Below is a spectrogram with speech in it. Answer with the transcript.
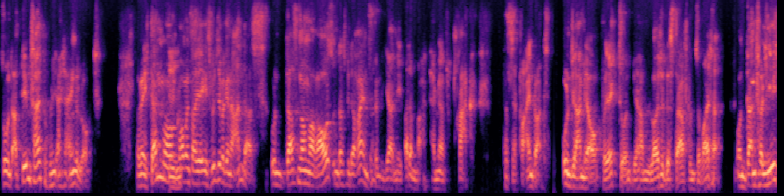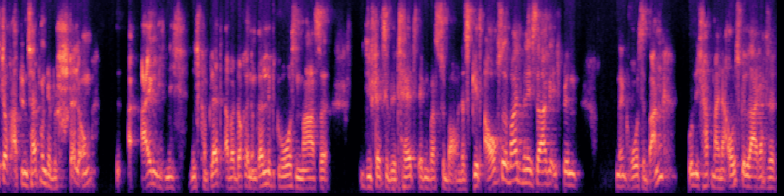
So, und ab dem Zeitpunkt bin ich eigentlich eingeloggt. Und wenn ich dann morgen mhm. komme und sage, ja, jetzt würde ich aber gerne anders und das nochmal raus und das wieder rein, sagen die, ja, nee, warte mal, wir haben ja einen Vertrag. Das ist ja vereinbart. Und wir haben ja auch Projekte und wir haben Leute gestafft und so weiter. Und dann verliere ich doch ab dem Zeitpunkt der Bestellung, eigentlich nicht, nicht komplett, aber doch in einem relativ großen Maße die Flexibilität, irgendwas zu bauen. Das geht auch so weit, wenn ich sage, ich bin eine große Bank und ich habe meine ausgelagerte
